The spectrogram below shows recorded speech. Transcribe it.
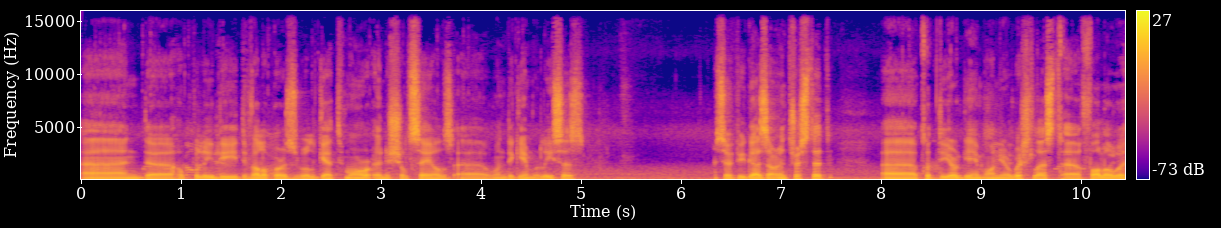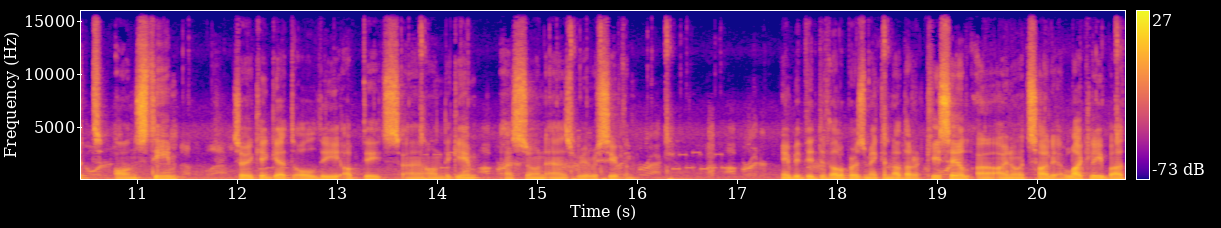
And uh, hopefully the developers will get more initial sales uh, when the game releases. So if you guys are interested, uh, put your game on your wish list, uh, follow it on Steam, so you can get all the updates uh, on the game as soon as we receive them. Maybe the developers make another key sale. Uh, I know it's highly unlikely, but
